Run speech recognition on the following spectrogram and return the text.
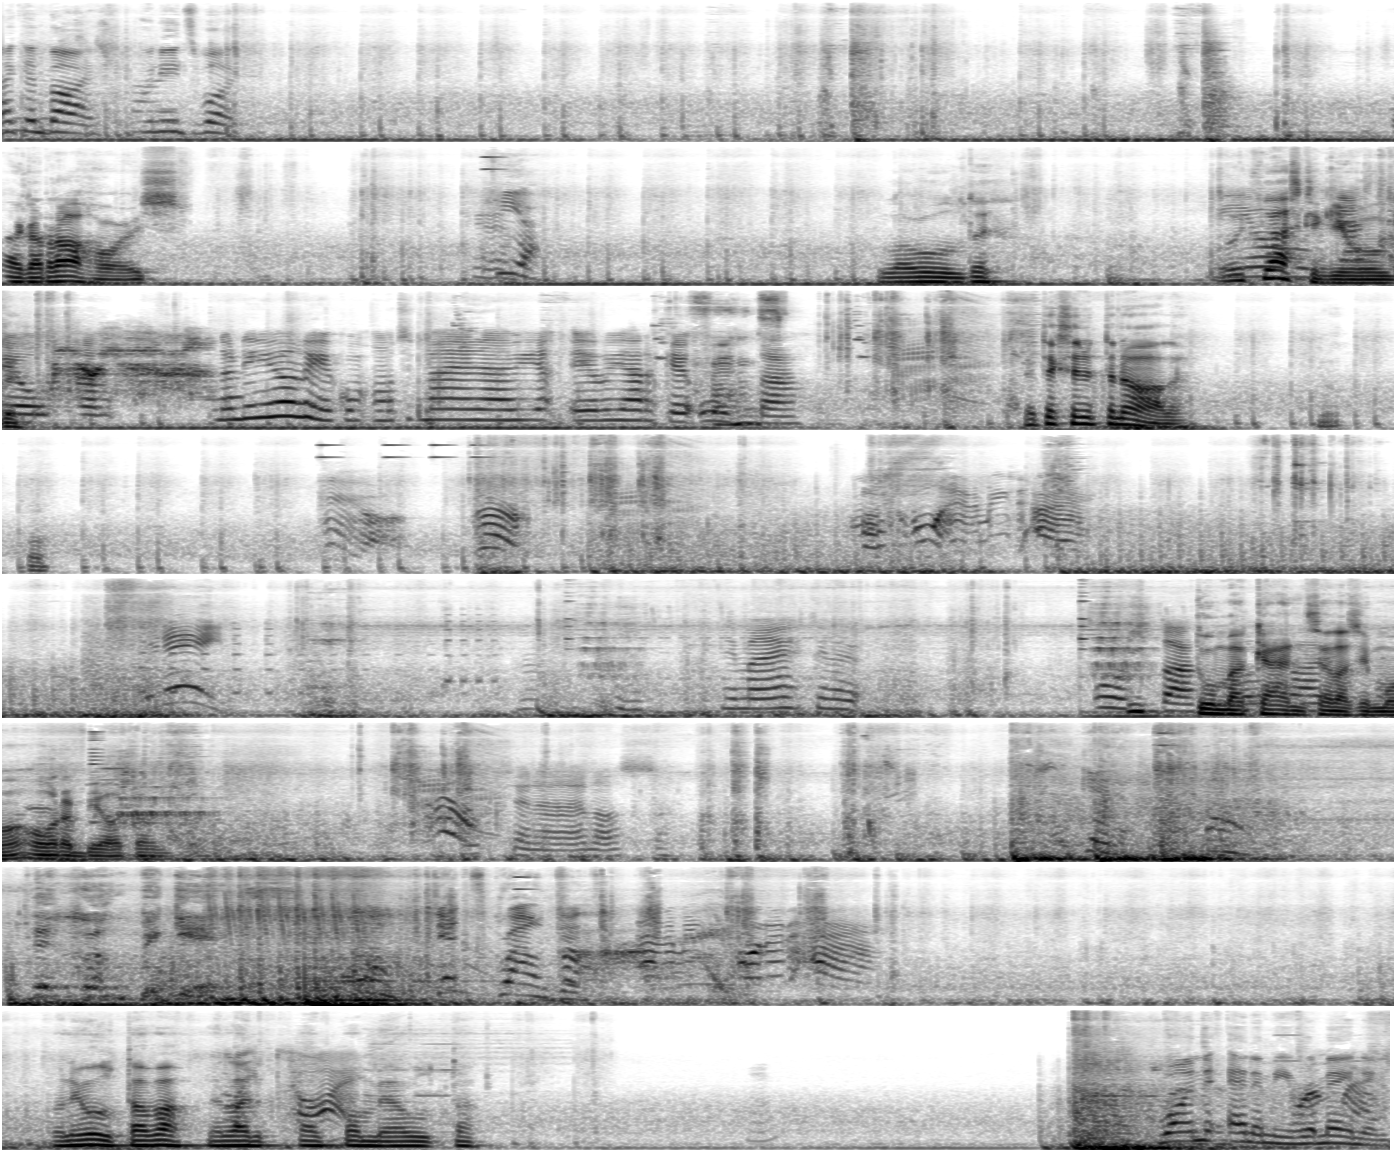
I can buy. Who needs what? Aika rahois. Here. Mulla on ulti. Oliko Joo, Flaskikin kun ulti? No niin oli, kun, mut sit mä en enää, ei ollut järkeä ultaa. Etteikö se nyt naale? Here. There. Multiple enemies A. Niin mä en ehtinyt. Vittu mä cancelasin mun orbioton. Yksi enää elossa. No niin, ultaa vaan. Me laitetaan pommia ultaa. One enemy remaining.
